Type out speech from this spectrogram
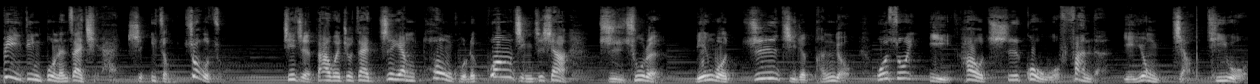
必定不能再起来，是一种咒诅。接着，大卫就在这样痛苦的光景之下，指出了连我知己的朋友，我所倚靠吃过我饭的，也用脚踢我。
